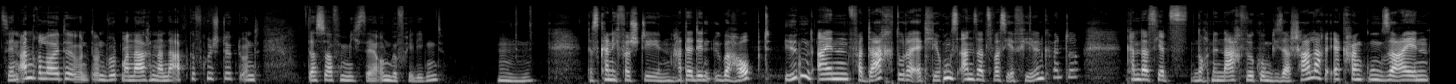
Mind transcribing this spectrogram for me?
zehn andere Leute und dann wird man nacheinander abgefrühstückt und das war für mich sehr unbefriedigend. Mhm. Das kann ich verstehen. Hat er denn überhaupt irgendeinen Verdacht oder Erklärungsansatz, was ihr fehlen könnte? Kann das jetzt noch eine Nachwirkung dieser Scharlacherkrankung sein?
